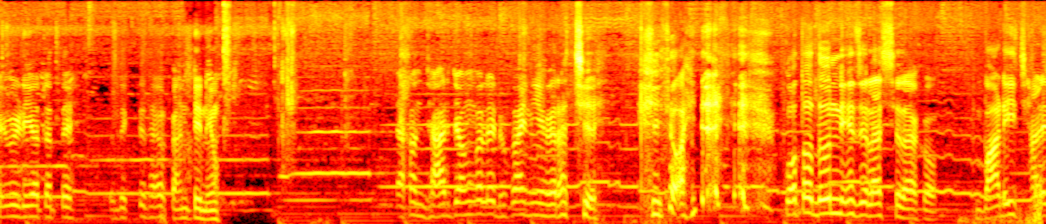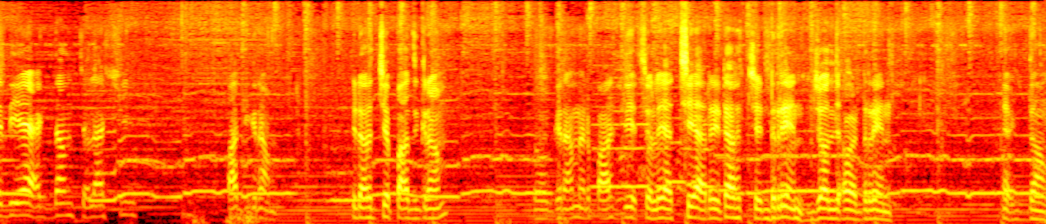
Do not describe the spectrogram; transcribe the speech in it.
এই ভিডিওটাতে। তো দেখতে থাকো কন্টিনিউ এখন ঝাড় জঙ্গলে ঢুকাই নিয়ে বেড়াচ্ছে। কত দূর নিয়ে চলে আসছে দেখো। বাড়ি ছাড়ে দিয়ে একদম চলে আসছি পাঁচ গ্রাম। এটা হচ্ছে পাঁচ গ্রাম। তো গ্রামের পাশ দিয়ে চলে যাচ্ছি, আর এটা হচ্ছে ড্রেন জল যাওয়া ড্রেন একদম,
